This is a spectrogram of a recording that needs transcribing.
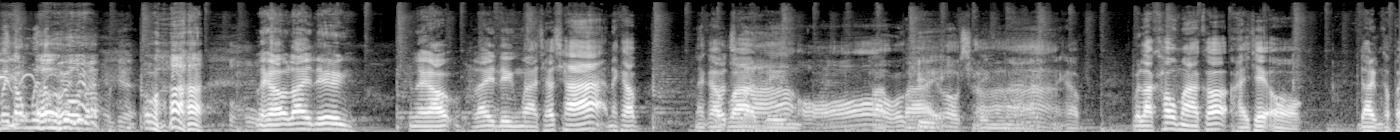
ไม่ต้องไม่ต้องโยกนะโอเค มาโอ้โห นะครับไล่ดึงนะครับไล่ดึงมาช้าๆนะครับนะครับว่าช้าๆดึงอ๋อพับโอไปเคเอาช้า ดึงมานะครับ เวลาเข้ามาก็หายใจออก ดันเข้าไป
